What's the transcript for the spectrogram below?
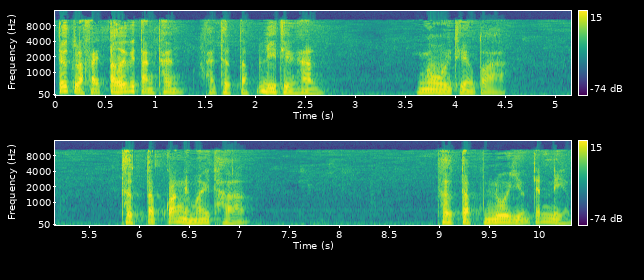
Tức là phải tới với tăng thân phải thực tập đi thiền hành ngồi thiền tọa thực tập quán niệm hơi thở. Thực tập nuôi dưỡng chánh niệm.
